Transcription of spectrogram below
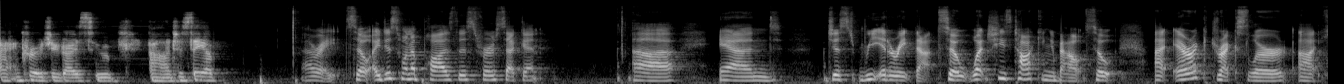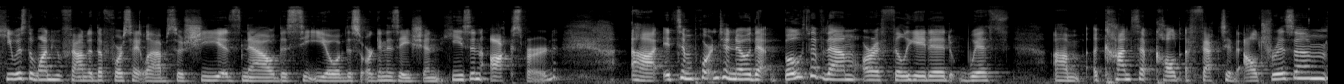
uh, encourage you guys to uh, to stay up. All right. So I just want to pause this for a second uh, and just reiterate that. So, what she's talking about. So, uh, Eric Drexler, uh, he was the one who founded the Foresight Lab. So, she is now the CEO of this organization. He's in Oxford. Uh, it's important to know that both of them are affiliated with um, a concept called effective altruism.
